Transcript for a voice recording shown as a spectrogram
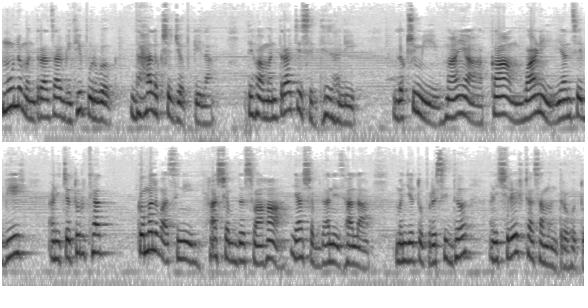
मूल मंत्राचा विधीपूर्वक दहा लक्ष जप केला. तेव्हा मंत्राची सिद्धी झाली. लक्ष्मी माया काम वाणी यांचे बीज आणि चतुर्थ्यात कमलवासिनी हा शब्द स्वाहा या शब्दाने झाला. म्हणजे तो प्रसिद्ध आणि श्रेष्ठ असा मंत्र होतो.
